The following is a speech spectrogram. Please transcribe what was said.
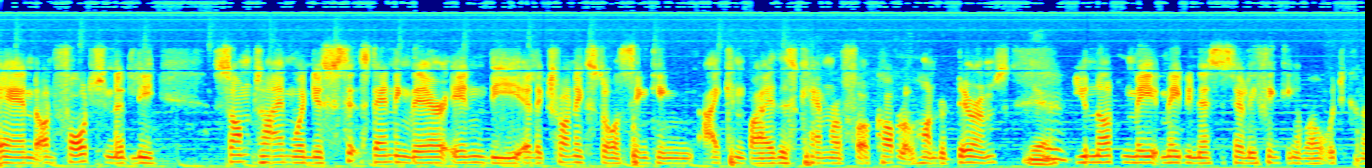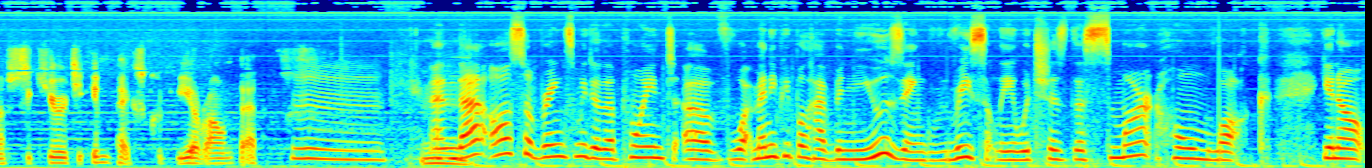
And unfortunately, sometime when you're sit- standing there in the electronics store thinking, "I can buy this camera for a couple of hundred dirhams," Yeah. Mm. you're not may- maybe necessarily thinking about which kind of security impacts could be around that. Mm. And that also brings me to the point of what many people have been using recently, which is the smart home lock. You know,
